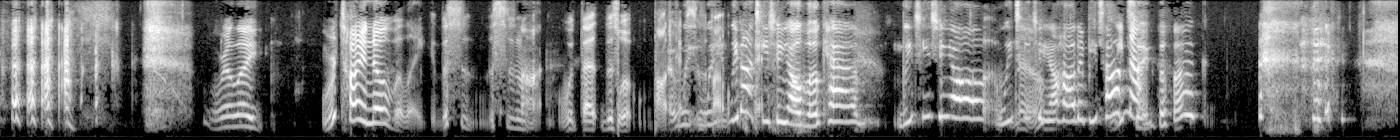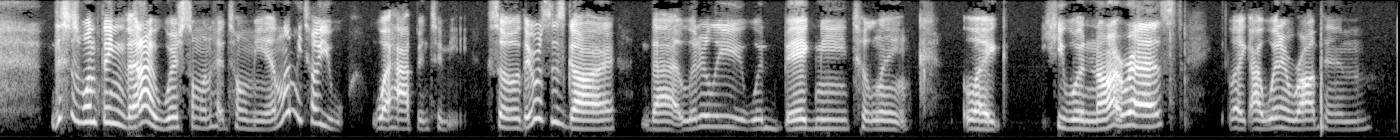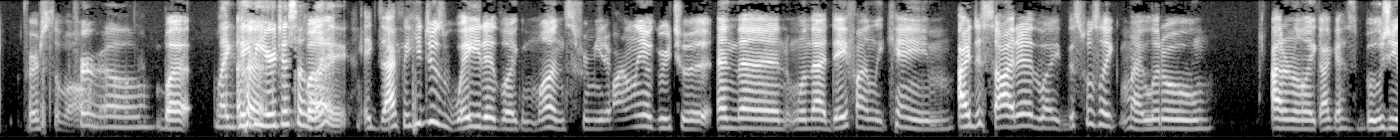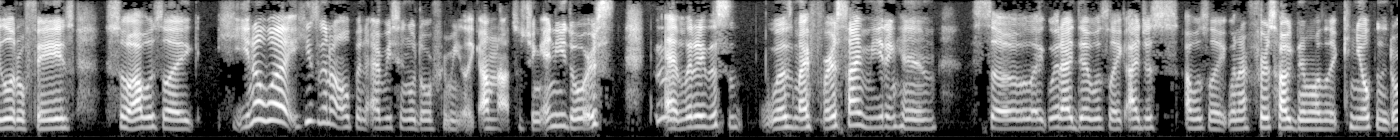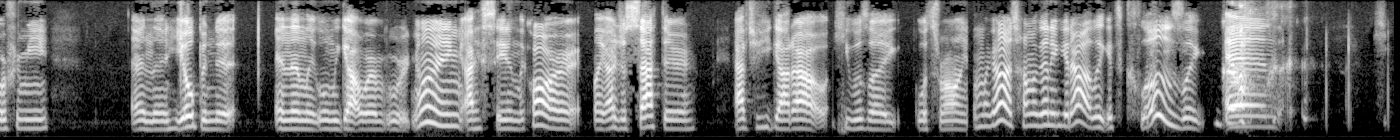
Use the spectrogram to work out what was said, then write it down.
we're like we're tying but like this is this is not what that this what podcast We is we about. we not okay? teaching y'all vocab. We teaching y'all. We No. teaching y'all how to be toxic. The fuck. this is one thing that I wish someone had told me, and let me tell you what happened to me. So there was this guy that literally would beg me to link. Like he would not rest. Like I wouldn't rob him. First of all, For real. but Like, baby, you're just a lick. Exactly. He just waited like months for me to finally agree to it. And then when that day finally came, I decided like this was like my little I don't know, like I guess bougie little phase. So I was like, you know what? He's going to open every single door for me. Like I'm not touching any doors. Mm. And literally this was my first time meeting him. So like what I did was like I just I was like when I first hugged him I was like, "Can you open the door for me?" And then he opened it. And then like when we got wherever we were going, I stayed in the car. Like I just sat there. After he got out, he was like, "What's wrong?" Oh my gosh, how am I gonna get out? Like it's closed. Like Girl. and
